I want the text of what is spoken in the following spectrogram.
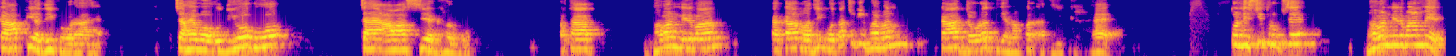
काफ़ी अधिक हो रहा है। चाहे वह उद्योग हो, चाहे आवासीय घर हो। अर्थात भवन निर्माण का काम अधिक होता क्योंकि भवन का ज़रूरत यहाँ पर अधिक है। तो निश्चित रूप से भवन निर्माण में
